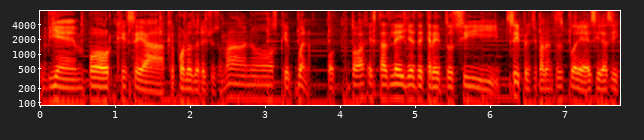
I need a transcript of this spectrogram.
bien porque sea que por los derechos humanos, que bueno, por todas estas leyes, decretos y sí, principalmente se podría decir así.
